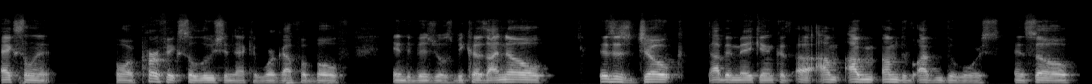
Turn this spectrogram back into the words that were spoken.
excellent or perfect solution that can work out for both individuals? Because I know this is joke I've been making because uh, I'm I'm I'm I'm divorced, and so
